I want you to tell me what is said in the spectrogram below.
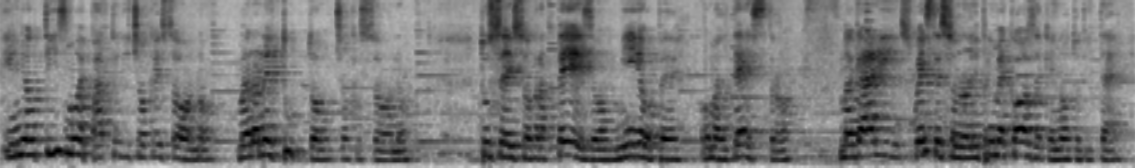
Il mio autismo è parte di ciò che sono, ma non è tutto ciò che sono. Tu sei sovrappeso, miope o maldestro. Magari queste sono le prime cose che noto di te,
